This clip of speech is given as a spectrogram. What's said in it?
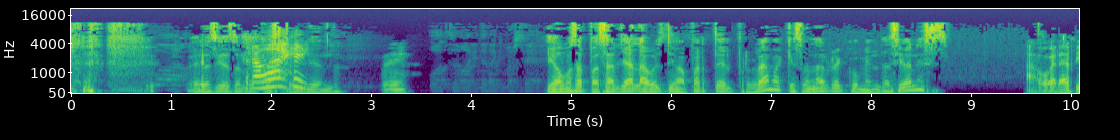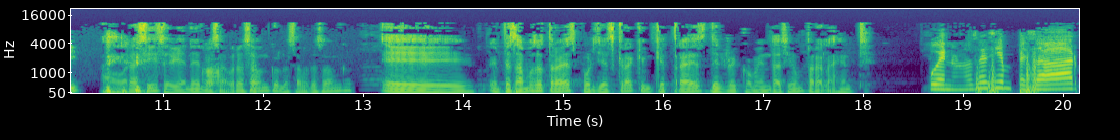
pero sí, eso es lo que estoy viendo. Y vamos a pasar ya a la última parte del programa, que son las recomendaciones. Ahora sí. Ahora sí, se viene los sabrosongos, los sabrosongos. Eh, empezamos otra vez por Jess Kraken. ¿Qué traes de recomendación para la gente? Bueno, no sé si empezar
